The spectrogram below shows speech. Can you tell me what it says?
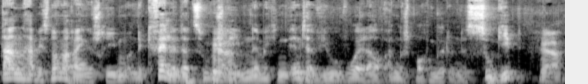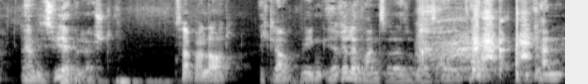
dann habe ich es nochmal reingeschrieben und eine Quelle dazu Ja. geschrieben, nämlich ein Interview, wo er darauf angesprochen wird und es zugibt. Ja. Dann haben sie es wieder gelöscht. Laut. Ich glaube, wegen Irrelevanz oder sowas. Aber wie kann, wie kann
